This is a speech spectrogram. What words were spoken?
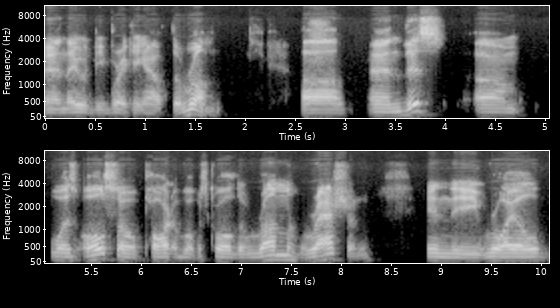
and they would be breaking out the rum. Uh, and this um, was also part of what was called the rum ration in the Royal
